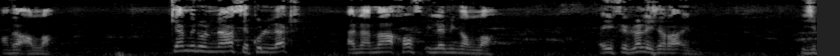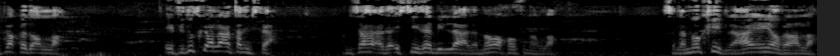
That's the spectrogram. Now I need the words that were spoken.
envers Allah كم من الناس يقول لك أنا ما خوف إلا من الله et il fait voilà les jara'im j'ai peur que d'Allah et il fait tout ce qu'Allah a interdit de faire on dit ça istiza billah ma wa khawf min Allah c'est de la moquerie de la raillerie envers Allah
